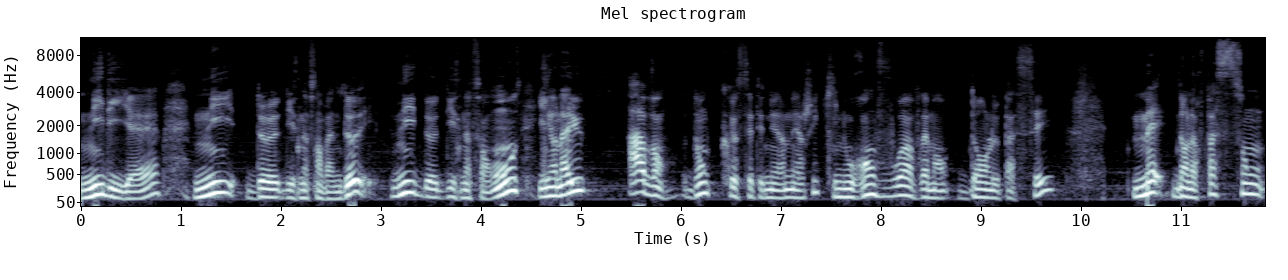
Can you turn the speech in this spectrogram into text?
ni d'hier, ni de 1922, ni de 1911. Il y en a eu avant. Donc c'est une énergie qui nous renvoie vraiment dans le passé, mais dans leur façon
